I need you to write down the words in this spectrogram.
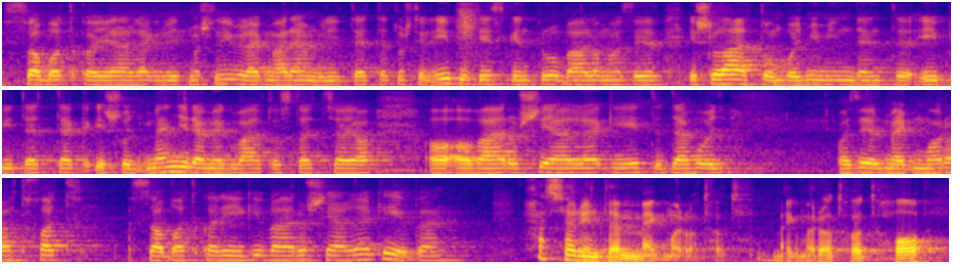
szabadka jellegű, itt most névileg már említett, tehát most én építészként próbálom azért, és látom, hogy mi mindent építettek, és hogy mennyire megváltoztatja a, a, a város jellegét, de hogy azért megmaradhat Szabadka régi város jellegében? Hát szerintem megmaradhat. Megmaradhat, ha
